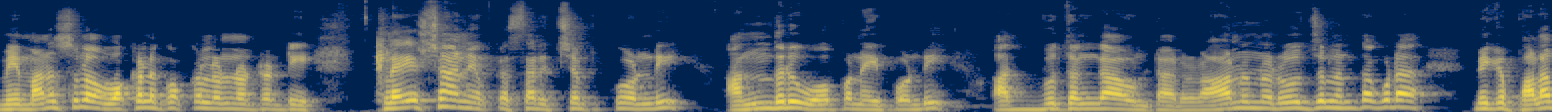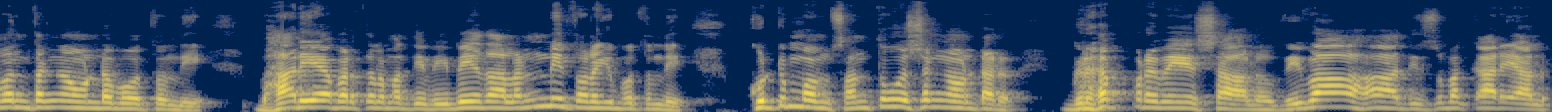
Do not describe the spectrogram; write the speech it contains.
మీ మనసులో ఒకరికొకరు ఉన్నటువంటి క్లేశాన్ని ఒక్కసారి చెప్పుకోండి. అందరూ ఓపెన్ అయిపోండి. అద్భుతంగా ఉంటారు. రానున్న రోజులంతా కూడా మీకు ఫలవంతంగా ఉండబోతుంది. భార్యాభర్తల మధ్య విభేదాలన్నీ తొలగిపోతుంది. కుటుంబం సంతోషంగా ఉంటారు. గృహప్రవేశాలు వివాహాది శుభకార్యాలు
